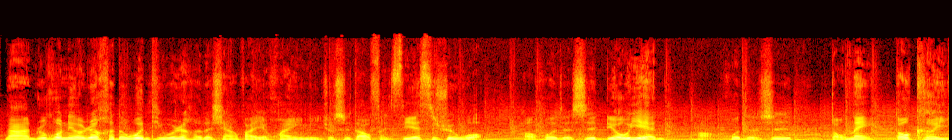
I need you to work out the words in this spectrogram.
那如果你有任何的问题或任何的想法，也欢迎你就是到粉丝页私讯我，好，或者是留言，好，或者是抖内都可以，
